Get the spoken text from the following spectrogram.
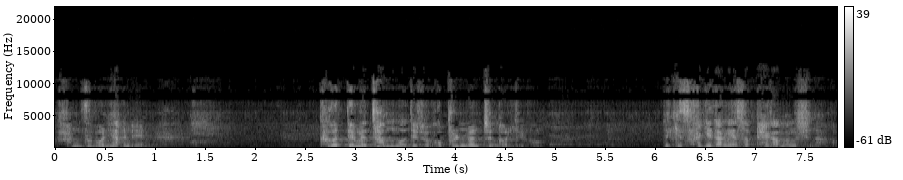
한두 번이 아니에요. 그것 때문에 잠 못 이루고 불면증 걸리고 이렇게 사기당해서 폐가 망신하고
